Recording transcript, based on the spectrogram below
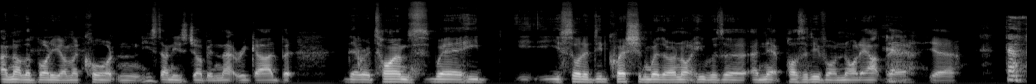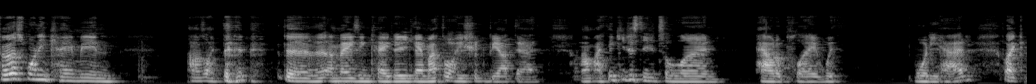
another body on the court, and he's done his job in that regard. But there are times where he, you sort of did question whether or not he was a, a net positive or not out there. Yeah. That first one he came in, I was like the, the, the amazing KD game. I thought he shouldn't be out there. Um, I think he just needed to learn how to play with what he had. Like,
